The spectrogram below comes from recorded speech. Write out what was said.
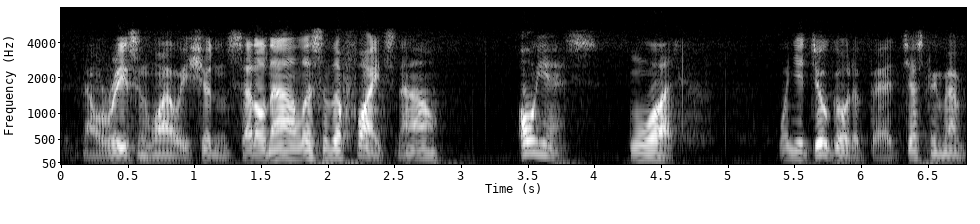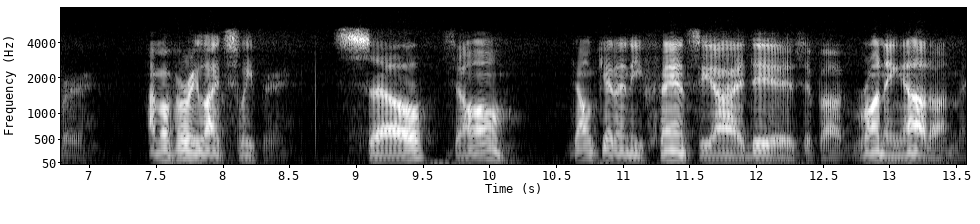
there's no reason why we shouldn't settle down and listen to the fights now. Oh, yes. What? When you do go to bed, just remember, I'm a very light sleeper. So? So, don't get any fancy ideas about running out on me.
